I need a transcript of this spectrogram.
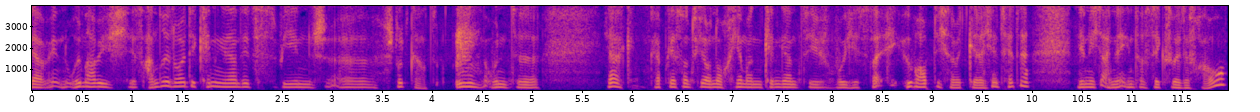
ja, in Ulm habe ich jetzt andere Leute kennengelernt, jetzt wie in äh, Stuttgart. Und äh, ja, ich habe gestern natürlich auch noch jemanden kennengelernt, die, wo ich jetzt da überhaupt nicht damit gerechnet hätte, nämlich eine intersexuelle Frau,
